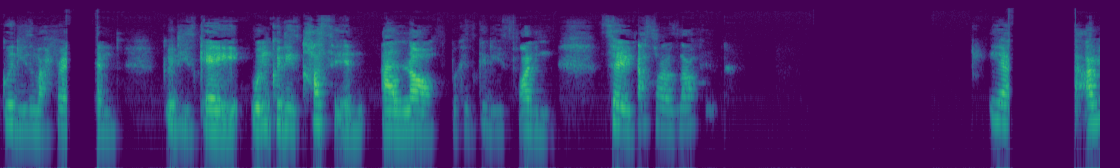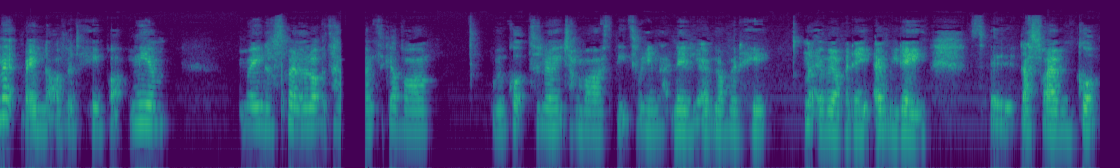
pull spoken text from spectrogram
Goody's my friend. Goody's gay. When Goody's cussing, I laugh because Goody's funny. So that's why I was laughing. Yeah, I met Rain the other day, but me and Rain have spent a lot of time together. We've got to know each other. I speak to Rain like nearly every other day. Not every other day, every day. So that's why we've got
